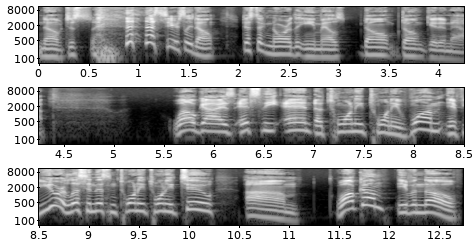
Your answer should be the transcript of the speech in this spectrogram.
No just seriously don't. Just ignore the emails. Don't don't get an app. Well guys it's the end of 2021 if you are listening this in 2022 um welcome even though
